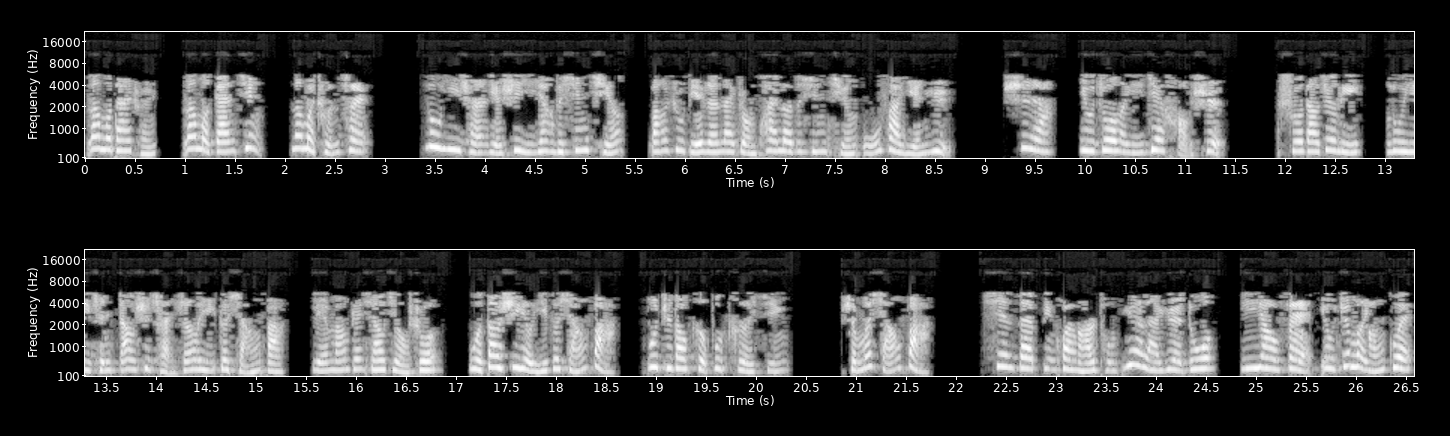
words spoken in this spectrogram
那么单纯，那么干净，那么纯粹。陆亦辰也是一样的心情，帮助别人那种快乐的心情无法言喻。是啊，又做了一件好事。说到这里，陆亦辰倒是产生了一个想法，连忙跟小九说：“我倒是有一个想法，不知道可不可行？什么想法？现在病患儿童越来越多，医药费又这么昂贵，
